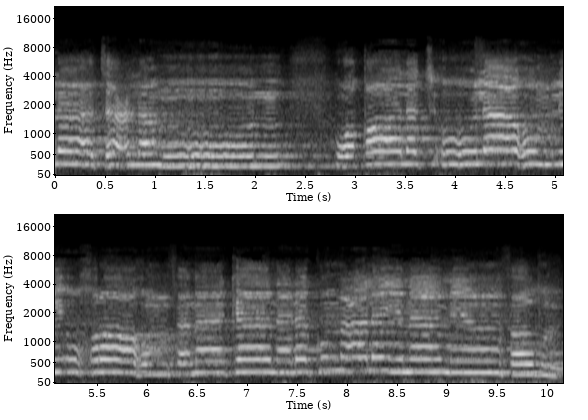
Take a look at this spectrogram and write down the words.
لا تعلمون. وقالت أولاهم لأخراهم فما كان لكم علينا من فضل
